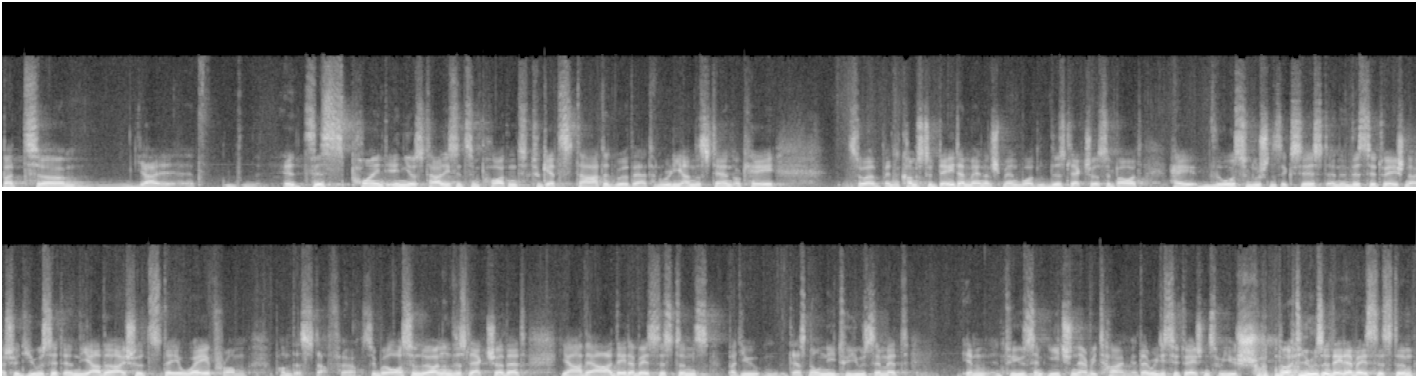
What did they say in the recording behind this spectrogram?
but um, yeah, at this point in your studies, it's important to get started with that and really understand, okay, so when it comes to data management, what this lecture is about, hey, those solutions exist, and in this situation, I should use it, and the other, I should stay away from, from this stuff. Yeah? So you will also learn in this lecture that, yeah, there are database systems, but you, there's no need to use them at in, to use them each and every time. There are really situations where you should not use a database system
